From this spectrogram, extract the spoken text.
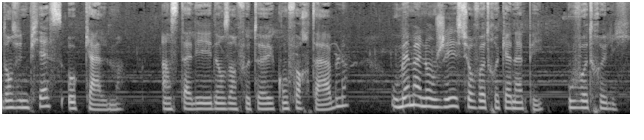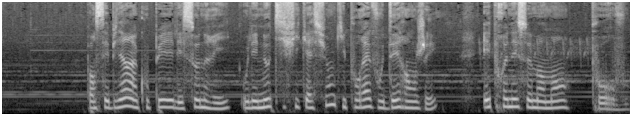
dans une pièce au calme, installé dans un fauteuil confortable ou même allongé sur votre canapé ou votre lit. Pensez bien à couper les sonneries ou les notifications qui pourraient vous déranger et prenez ce moment pour vous.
